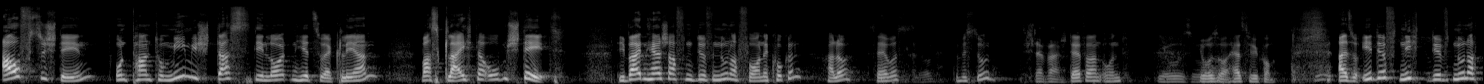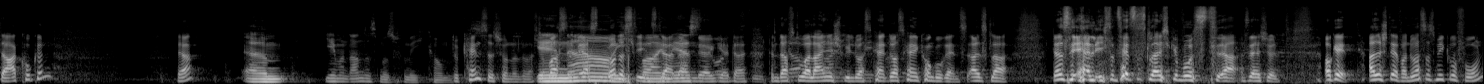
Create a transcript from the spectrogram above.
aufzustehen und pantomimisch das den Leuten hier zu erklären, was gleich da oben steht. Die beiden Herrschaften dürfen nur nach vorne gucken. Hallo, Servus. Hallo. Du bist du? Stefan. Stefan und Josua. Josua, herzlich willkommen. Also, ihr dürft, nicht, dürft nur nach da gucken. Ja? Ähm, jemand anderes muss für mich kommen. Du kennst es schon, oder was? Genau, du warst im ersten Gottesdienst. Ja, dann, ja, dann, dann, darfst du alleine spielen. Du hast, kein, du hast keine Konkurrenz. Alles klar. Das ist ehrlich, sonst hättest du es gleich gewusst. Ja, sehr schön. Okay, also Stefan, du hast das Mikrofon.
